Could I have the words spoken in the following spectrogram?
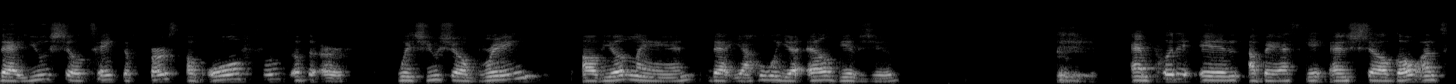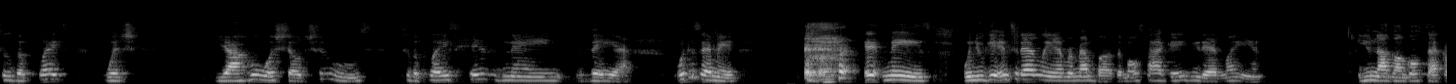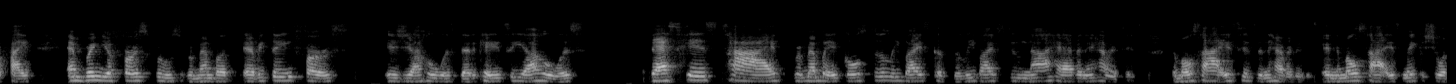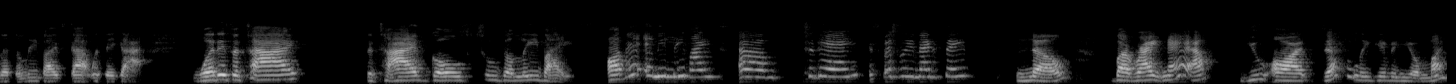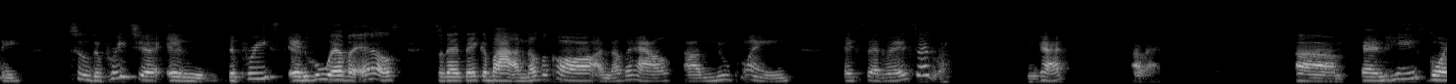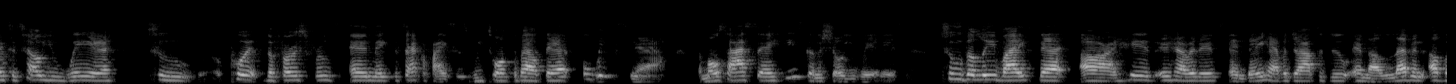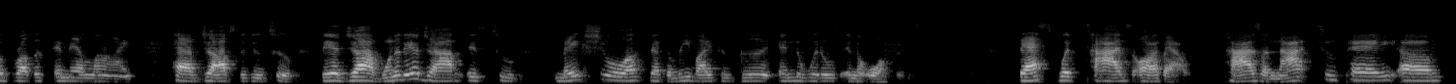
that you shall take the first of all fruits of the earth, which you shall bring of your land that Yahweh your El gives you, and put it in a basket, and shall go unto the place which Yahweh shall choose to the place his name there. What does that mean? it means when you get into that land, remember the Most High gave you that land. You're not gonna go sacrifice and bring your first fruits. Remember, everything first is Yahweh's dedicated to Yahweh's. That's his tithe. Remember, it goes to the Levites because the Levites do not have an inheritance. The Most High is his inheritance, and the Most High is making sure that the Levites got what they got. What is a tithe? The tithe goes to the Levites. Are there any Levites um, today, especially in the United States? No. But right now, you are definitely giving your money to the preacher and the priest and whoever else so that they could buy another car, another house, a new plane, etc., etc. Okay. All right. Um, and he's going to tell you where to put the first fruits and make the sacrifices. We talked about that for weeks now. The Most High said he's going to show you where it is. To the Levites that are his inheritance and they have a job to do, and 11 other brothers in their lines have jobs to do too. Their job, one of their jobs is to make sure that the Levites is good and the widows and the orphans. That's what tithes are about. Tithes are not to pay um,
